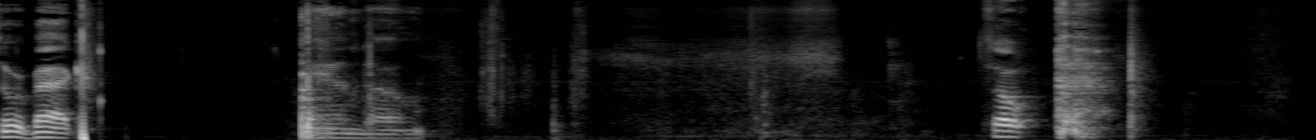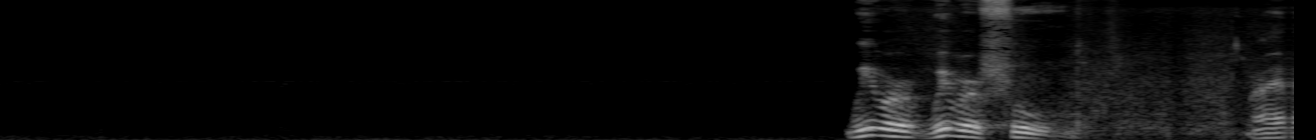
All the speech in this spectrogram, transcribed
So we're back, and um, so we were we were fooled, right?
